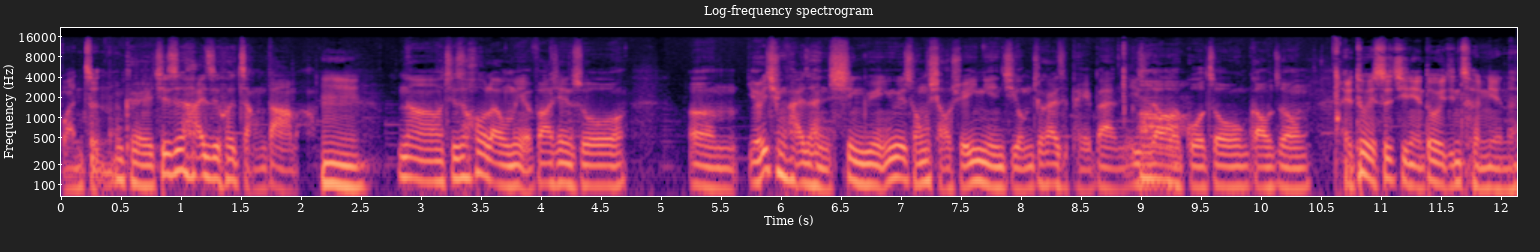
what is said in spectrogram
完整的 OK，其实孩子会长大嘛。嗯，那其实后来我们也发现说，嗯，有一群孩子很幸运，因为从小学一年级我们就开始陪伴，一直到了国中、哦、高中。哎、欸，对，十几年都已经成年了。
